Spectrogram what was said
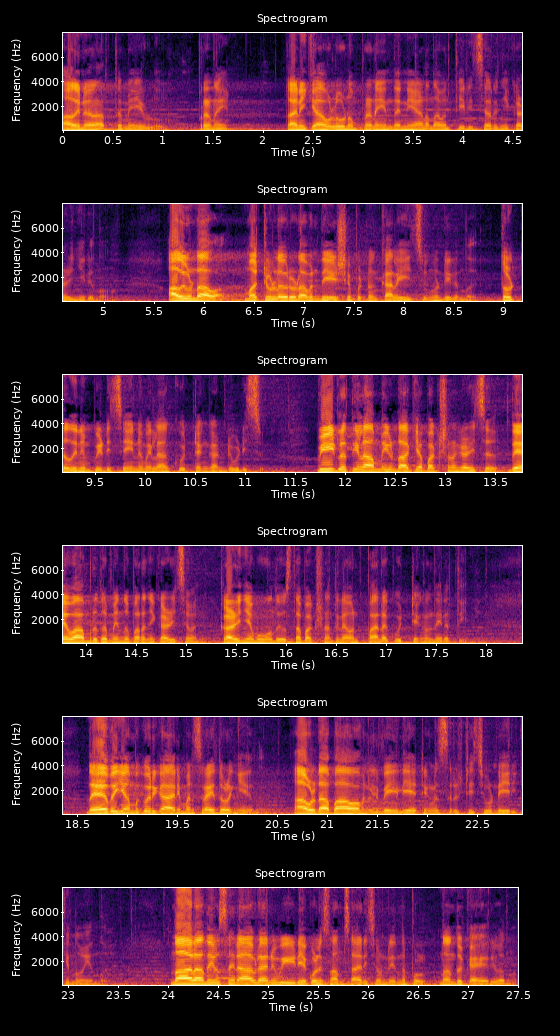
അതിനൊരർത്ഥമേ ഉള്ളൂ പ്രണയം. തനിക്ക് അവളോടും പ്രണയം തന്നെയാണെന്ന് അവൻ തിരിച്ചറിഞ്ഞു കഴിഞ്ഞിരുന്നു. അതുകൊണ്ടാവാം മറ്റുള്ളവരോട് അവൻ ദേഷ്യപ്പെട്ടും കലയിച്ചും കൊണ്ടിരുന്നത്. തൊട്ടതിനും പിടിച്ചതിനുമെല്ലാം കുറ്റം കണ്ടുപിടിച്ചു. വീട്ടിലെത്തിയ അമ്മയുണ്ടാക്കിയ ഭക്ഷണം കഴിച്ച് ദേവാമൃതം എന്ന് പറഞ്ഞ് കഴിച്ചവൻ കഴിഞ്ഞ മൂന്ന് ദിവസത്തെ ഭക്ഷണത്തിൽ അവൻ പല കുറ്റങ്ങൾ നിരത്തി. ദേവയ്യ അമ്മയ്ക്ക് ഒരു കാര്യം മനസ്സിലായി തുടങ്ങിയിരുന്നു. അവളുടെ അഭാവം അവനിൽ വേലിയേറ്റങ്ങൾ സൃഷ്ടിച്ചുകൊണ്ടേയിരിക്കുന്നു എന്ന്. നാലാം ദിവസം രാവിലെ അവന് വീഡിയോ കോളിൽ സംസാരിച്ചുകൊണ്ടിരുന്നപ്പോൾ നന്ദു കയറി വന്നു.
